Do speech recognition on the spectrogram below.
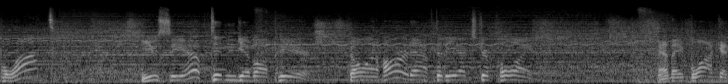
blocked. UCF didn't give up here. Going hard after the extra point. And they block it.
